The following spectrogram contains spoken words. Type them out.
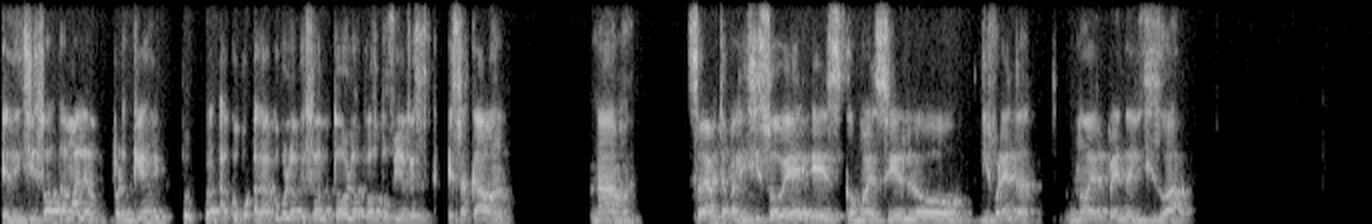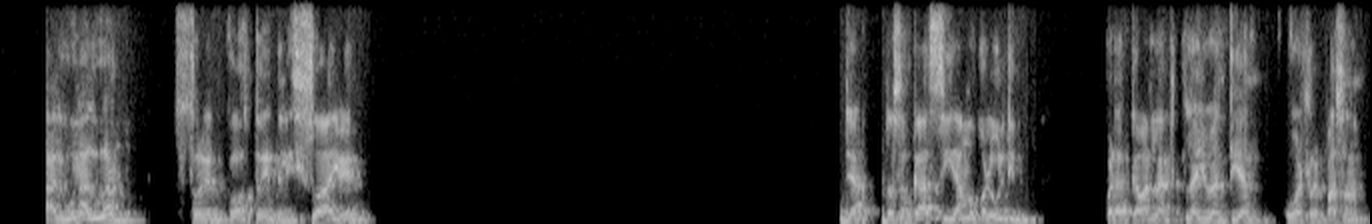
el inciso A está mal. ¿Por qué? Acá como lo que son todos los costos fijos que he sacado, ¿no? Nada más. Solamente para el inciso B es, como decirlo, diferente. No depende del inciso A. ¿Alguna duda sobre el costo del inciso A y B? Ya, entonces acá sigamos con lo último, para acabar la, la ayudantía o el repaso, ¿no?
